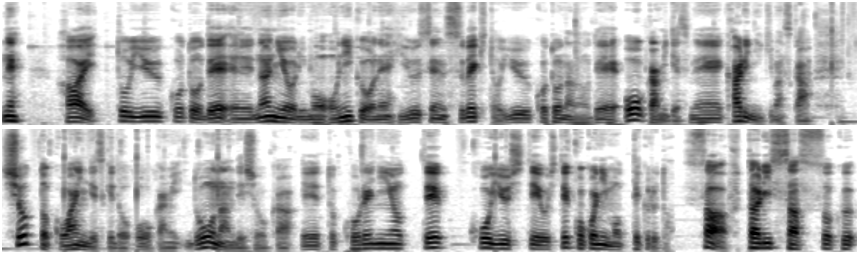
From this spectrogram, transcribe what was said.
ね。はい。ということで、えー、何よりもお肉をね、優先すべきということなので、狼ですね。狩りに行きますか。ちょっと怖いんですけど、狼。どうなんでしょうか。えっ、ー、と、これによって、こういう指定をしてここに持ってくると。さあ、二人早速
